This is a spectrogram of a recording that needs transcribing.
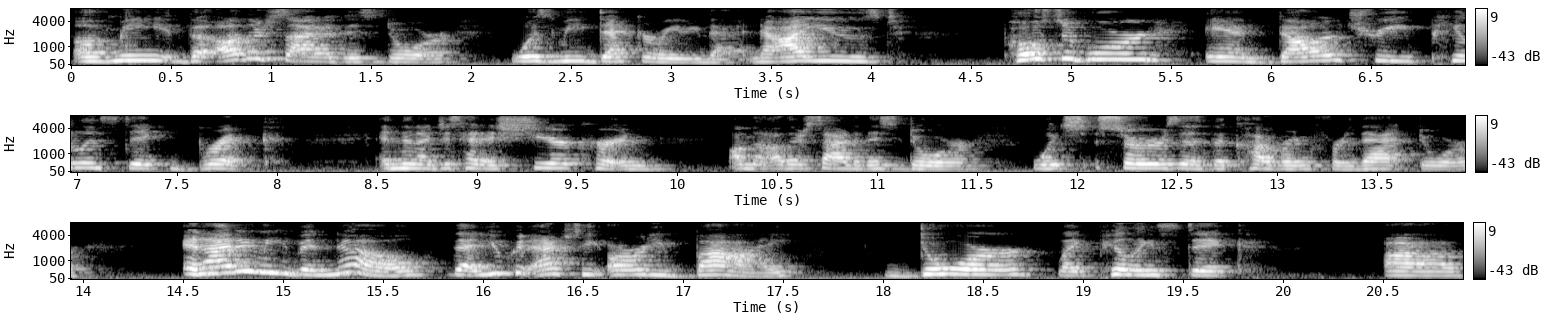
of me, the other side of this door was me decorating that. Now I used poster board and Dollar Tree peel and stick brick. And then I just had a sheer curtain on the other side of this door, which serves as the covering for that door. And I didn't even know that you could actually already buy door, like peel and stick, uh,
